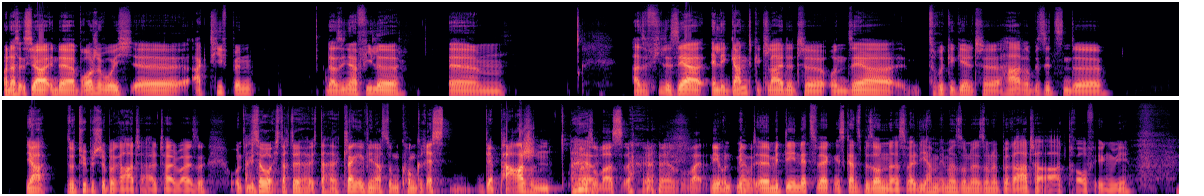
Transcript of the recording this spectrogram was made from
und das ist ja in der Branche, wo ich äh, aktiv bin, da sind ja viele, ähm, also viele sehr elegant gekleidete und sehr zurückgegelte Haare besitzende, ja, so typische Berater halt teilweise. Und Ach so, ich dachte, ich dachte, klang irgendwie nach so einem Kongress der Pagen. ah, oder ja. sowas. Ja. nee, und mit, äh, mit den Netzwerken ist ganz besonders, weil die haben immer so eine, so eine Beraterart drauf irgendwie.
